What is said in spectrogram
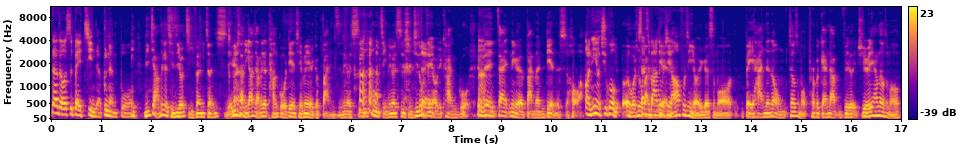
那时候是被禁的，不能播。你讲这个其实有几分真实，因为像你刚刚讲那个糖果店前面有一个板子，那个是 布景那个事情，其实我之前有去看过，因为之前在那个板门店的时候啊，哦，你有去过？呃，我去过板门店，然后附近有一个什么北韩的那种叫什么 propaganda village，有点像那种什么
